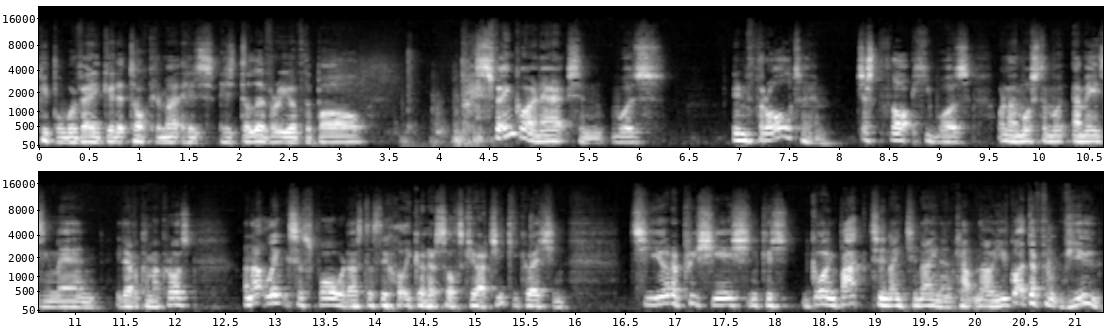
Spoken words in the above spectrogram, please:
People were very good at talking about his his delivery of the ball. Sven Goran Eriksson was enthralled to him. Just thought he was one of the most am- amazing men he'd ever come across. And that links us forward, as does the Ole Gunnar Solskjaer cheeky question, to your appreciation, because going back to 99 and Camp Nou, you've got a different view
